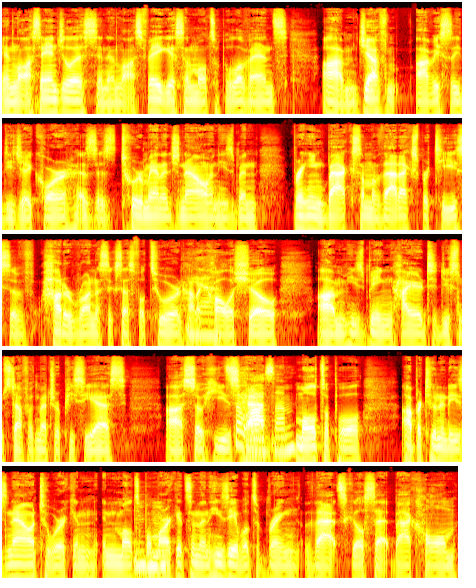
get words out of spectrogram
in Los Angeles and in Las Vegas on multiple events. Um, Jeff, obviously, DJ Core, is, is tour managed now, and he's been bringing back some of that expertise of how to run a successful tour and how Yeah. to call a show. Um, he's being hired to do some stuff with Metro PCS. Uh, so he's So had awesome. multiple opportunities now to work in, in multiple Mm-hmm. markets, and then he's able to bring that skill set back home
